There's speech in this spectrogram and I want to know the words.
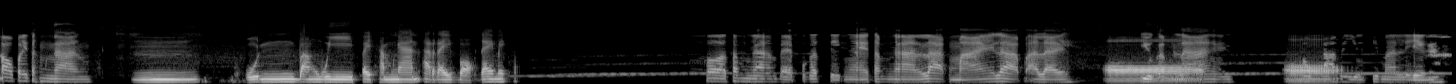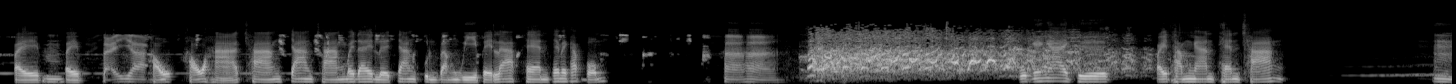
ข้าไปทำงาน อืม คุณบางวีไปทำงานอะไรบอกได้ไหมครับ ก็ทำงานแบบปกติไงทำงานลากไม้ลากอะไร อ๋อออยู่กับน้าไงอ๋อเขาพาไปอยู่ที่มาเลไงไปอืมไปหลายอย่างเขาเขาหาช้างจ้างช้างไม่ได้เลยจ้างคุณบางวีไปลากแทนใช่ไหมครับ ผม ฮ่าฮ่า พูดง่ายๆ คือไปทำงานแทนช้าง อืม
